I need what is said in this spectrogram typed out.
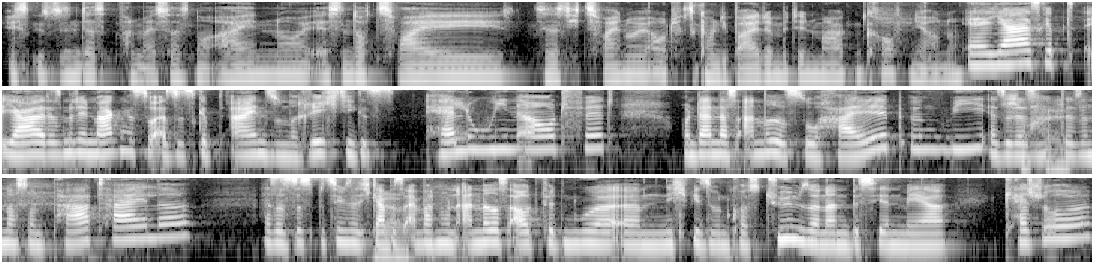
Ist, sind das, warte mal, ist das nur ein neu? Es sind doch zwei, sind das nicht zwei neue Outfits? Kann man die beide mit den Marken kaufen? Ja, ne? Äh, ja, es gibt, ja, das mit den Marken ist so, also es gibt ein so ein richtiges Halloween-Outfit und dann das andere ist so halb irgendwie. Also da So sind, halb. da sind noch so ein paar Teile. Also es ist beziehungsweise, ich glaube, Ja. es ist einfach nur ein anderes Outfit, nur ähm, nicht wie so ein Kostüm, sondern ein bisschen mehr casual.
